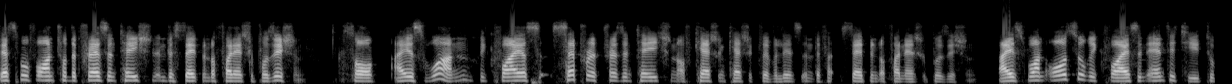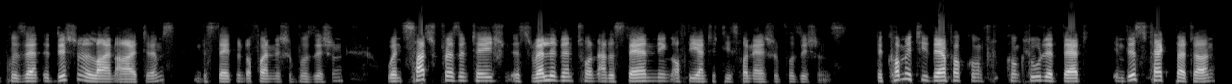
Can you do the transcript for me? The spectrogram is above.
Let's move on to the presentation in the statement of financial position. So IAS1 requires separate presentation of cash and cash equivalents in the statement of financial position. IAS1 also requires an entity to present additional line items in the statement of financial position when such presentation is relevant to an understanding of the entity's financial positions. The committee therefore conc concluded that in this fact pattern,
